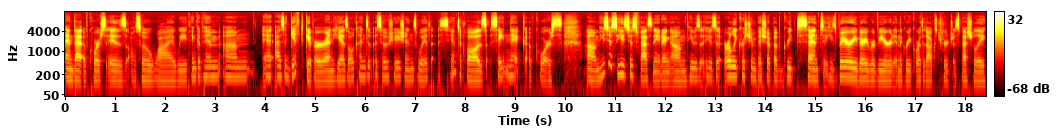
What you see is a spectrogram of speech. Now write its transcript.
And that, of course, is also why we think of him um, as a gift giver. And he has all kinds of associations with Santa Claus, Saint Nick, of course. Um, he's just he's just fascinating. Um, he was he was an early Christian bishop of Greek descent. He's very very revered in the Greek Orthodox Church, especially.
